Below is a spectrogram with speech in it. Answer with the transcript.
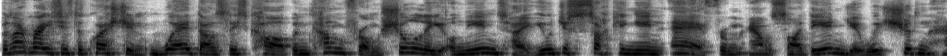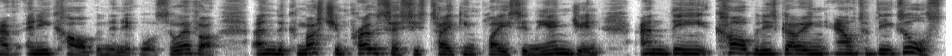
But that raises the question, where does this carbon come from? Surely on the intake, you're just sucking in air from outside the engine, which shouldn't have any carbon in it whatsoever. And the combustion process is taking place in the engine and the carbon is going out of the exhaust.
